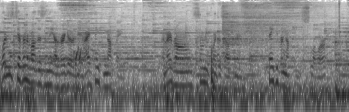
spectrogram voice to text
what is different about this than the regular game? I think nothing. Am I wrong? Somebody point this out to me. Thank you for nothing. Slower.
